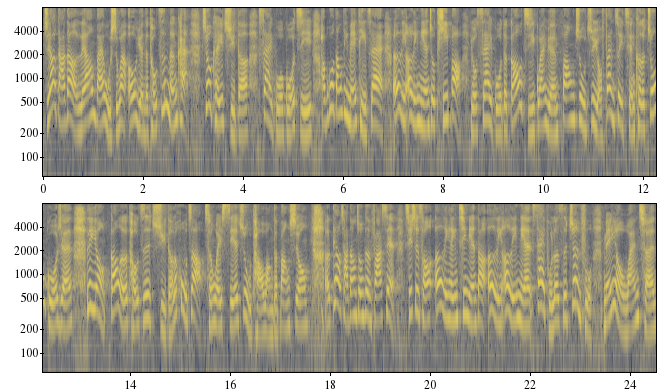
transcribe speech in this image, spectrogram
只要达到两百五十万欧元的投资门槛，就可以取得塞国国籍。好，不过当地媒体在二零二零年就踢爆，有塞国的高级官员帮助具有犯罪前科的中国人，利用高额投资取得了护照，成为协助逃亡的帮凶。而调查当中更发现，其实。从从二零零七年到二零二零年，塞浦路斯政府没有完成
